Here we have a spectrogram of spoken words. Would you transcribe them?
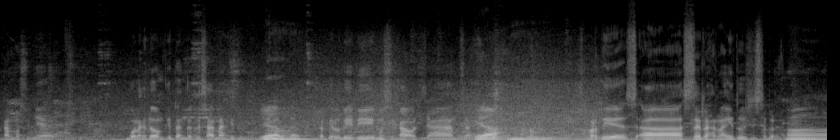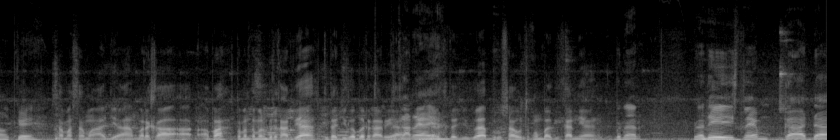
kan maksudnya boleh dong kita nggak ke sana gitu Iya Hmm. benar. tapi lebih di musik kaosnya misalnya Iya. Hmm. seperti eh, sederhana itu sih sebenarnya Oh, oke. sama-sama aja mereka apa teman-teman berkarya kita juga berkarya, Berkarya, dan ya. kita juga berusaha untuk membagikannya gitu. Benar. Berarti istilahnya nggak ada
